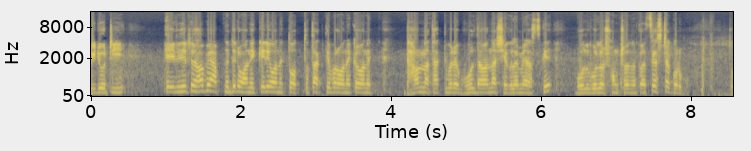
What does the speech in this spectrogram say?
ভিডিওটি এই রিলেটেড হবে। আপনাদের অনেকেরই অনেক তথ্য থাকতে পারে, অনেকের অনেক ধারণা থাকতে পারে, ভুল ধারণা, সেগুলো আমি আজকে ভুলগুলো সংশোধন করার চেষ্টা করব। তো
